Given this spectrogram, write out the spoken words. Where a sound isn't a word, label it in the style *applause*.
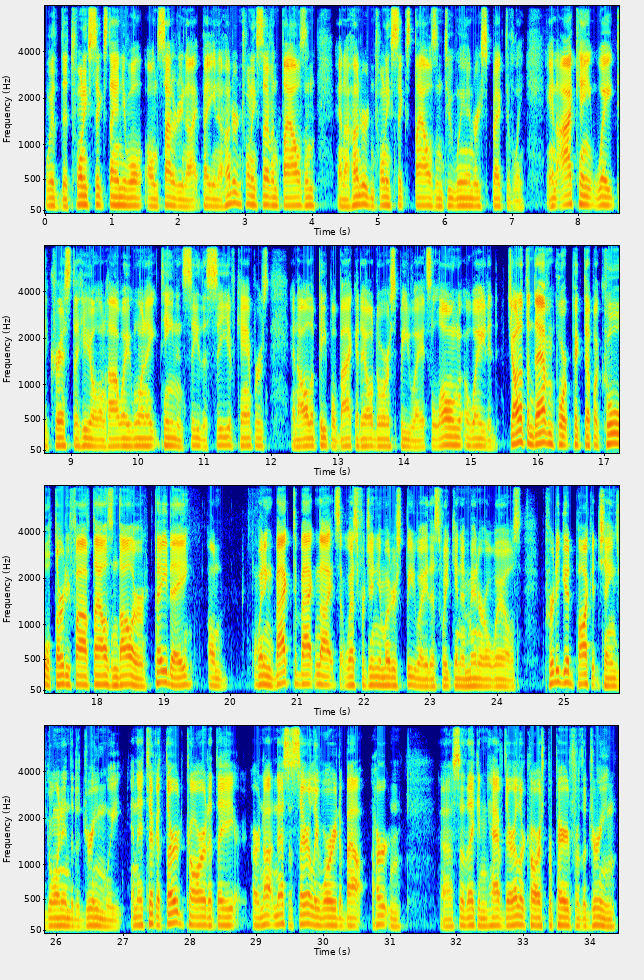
with the 26th annual on Saturday night, paying 127,000 and 126,000 to win respectively. And I can't wait to crest the hill on Highway 118 and see the sea of campers and all the people back at Eldora Speedway. It's long awaited. Jonathan Davenport picked up a cool $35,000 payday on winning back-to-back nights at West Virginia Motor Speedway this weekend in Mineral Wells pretty good pocket change going into the Dream Week. And they took a third car that they are not necessarily worried about hurting, uh, so they can have their other cars prepared for the Dream,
